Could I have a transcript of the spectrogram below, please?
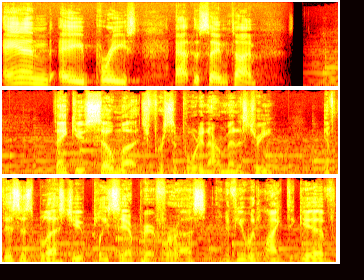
and a priest at the same time. Thank you so much for supporting our ministry. If this has blessed you, please say a prayer for us. And if you would like to give,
